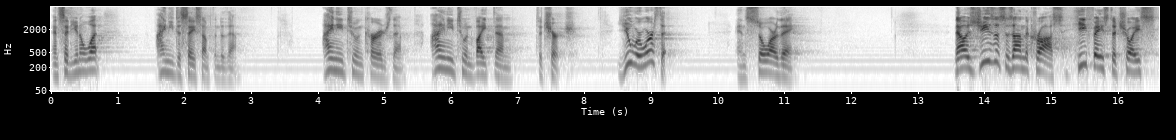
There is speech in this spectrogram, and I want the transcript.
and said, you know what? I need to say something to them. I need to encourage them. I need to invite them to church. You were worth it, and so are they. Now, as Jesus is on the cross, he faced a choice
